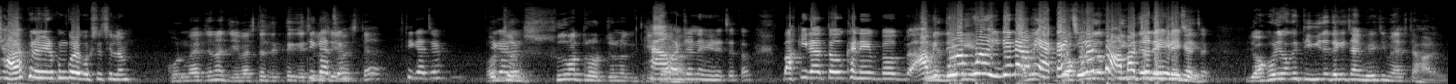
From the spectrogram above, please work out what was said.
সারাক্ষণ আমি এরকম করে বসেছিলাম। কোন ম্যাচ না যে ম্যাচটা দেখতে গেছিল। সেই ম্যাচটা? ঠিক আছে ওর জন্য শুধুমাত্র ওর জন্য হ্যাঁ আমার জন্য হেরেছে তো। বাকিরা তো ওখানে আমি পুরো পুরো ইডেনে আমি একাই ছিলাম তো আমার জন্য হেরে গেছে। যখনই ওকে টিভিতে দেখেছি আমি ভেবেছি ম্যাচটা হারবে।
